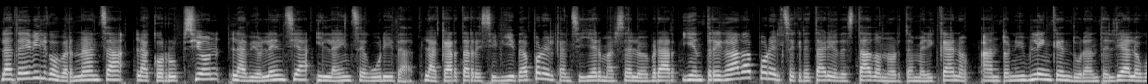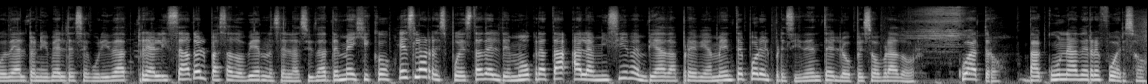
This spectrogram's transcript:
la débil gobernanza, la corrupción, la violencia y la inseguridad. La carta recibida por el canciller Marcelo Ebrard y entregada por el secretario de Estado norteamericano Anthony Blinken durante el diálogo de alto nivel de seguridad realizado el pasado viernes en la Ciudad de México es la respuesta del demócrata a la misiva enviada previamente por el presidente López Obrador. 4. Vacuna de refuerzo.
